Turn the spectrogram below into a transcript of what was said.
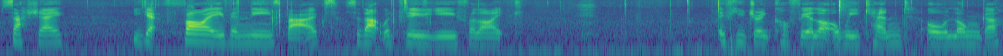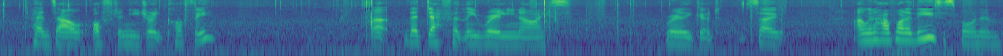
sachet. You get five in these bags. So that would do you for like if you drink coffee a lot a weekend or longer. Depends how often you drink coffee. But they're definitely really nice. Really good. So I'm going to have one of these this morning.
